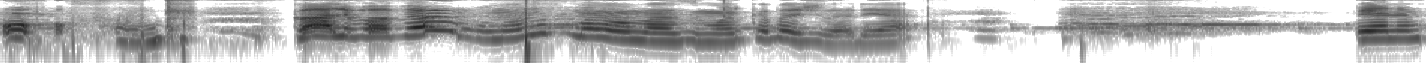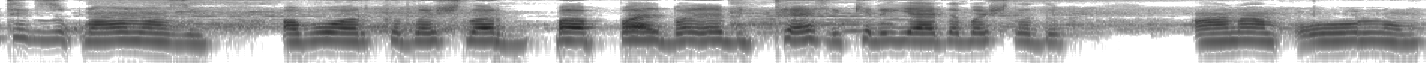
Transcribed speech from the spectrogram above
O, o- galiba ben bunu unutmamam lazım arkadaşlar ya. Benim tek zıplamam lazım. Abo arkadaşlar ba ba- baya bir tehlikeli yerde başladık. Anam oğlum.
